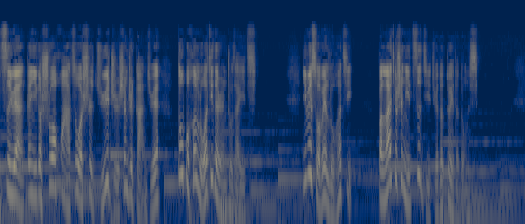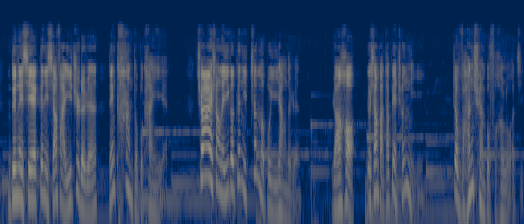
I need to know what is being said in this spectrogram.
自愿跟一个说话、做事、举止，甚至感觉都不合逻辑的人住在一起，因为所谓逻辑，本来就是你自己觉得对的东西。你对那些跟你想法一致的人连看都不看一眼，却爱上了一个跟你这么不一样的人，然后又想把他变成你，这完全不符合逻辑。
